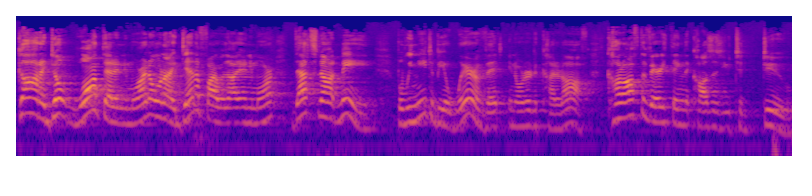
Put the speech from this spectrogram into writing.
God, I don't want that anymore. I don't want to identify with that anymore. That's not me. But we need to be aware of it in order to cut it off. Cut off the very thing that causes you to do.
